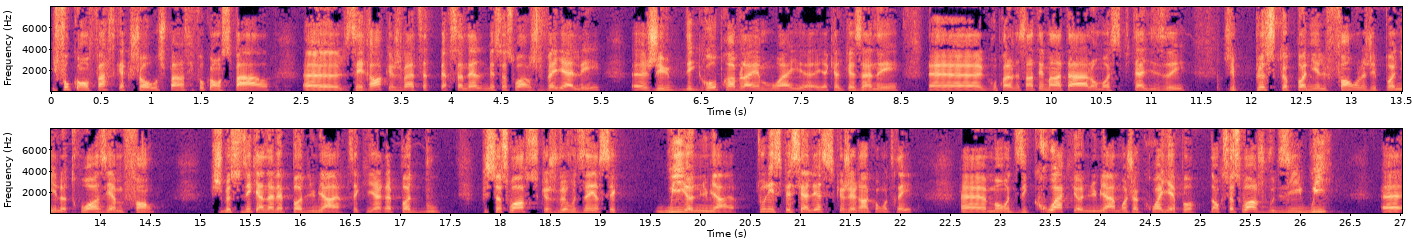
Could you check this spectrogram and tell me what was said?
Il faut qu'on fasse quelque chose, je pense. Il faut qu'on se parle. Euh, c'est rare que je vais à titre personnel, mais ce soir, je vais y aller. Euh, j'ai eu des gros problèmes, moi, il y a, il y a quelques années. Euh, gros problèmes de santé mentale. On m'a hospitalisé. J'ai plus que pogné le fond. là. J'ai pogné le troisième fond. Puis je me suis dit qu'il n'y en avait pas de lumière, qu'il n'y aurait pas de bout. Puis ce soir, ce que je veux vous dire, c'est oui, il y a une lumière. Tous les spécialistes que j'ai rencontrés euh, m'ont dit crois qu'il y a une lumière. Moi, je ne croyais pas. Donc ce soir, je vous dis oui, euh,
